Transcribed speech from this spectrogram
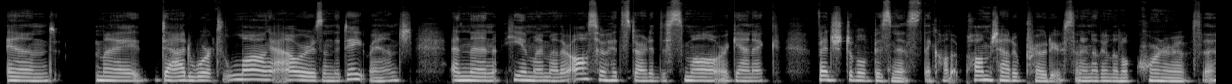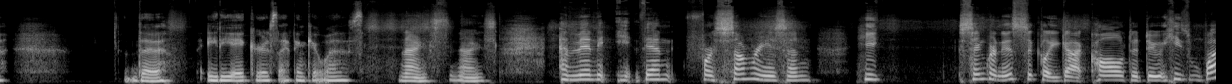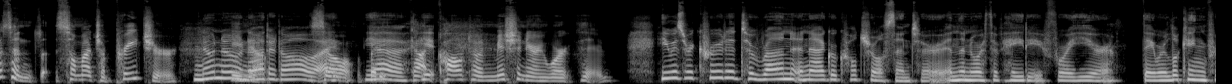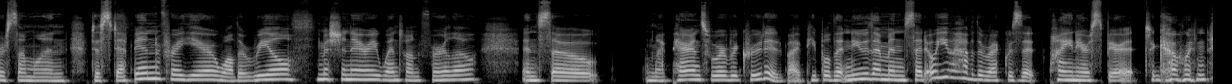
And my dad worked long hours in the date ranch, and then he and my mother also had started this small organic vegetable business. They called it Palm Shadow Produce in another little corner of the the 80 acres, I think it was. Nice, nice. And then he, then for some reason he synchronistically got called to do. He wasn't so much a preacher. No, no, not at all. So, I, yeah, he got he, called to a missionary work. He was recruited to run an agricultural center in the north of Haiti for a year they were looking for someone to step in for a year while the real missionary went on furlough. And so my parents were recruited by people that knew them and said, Oh, you have the requisite pioneer spirit to go and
